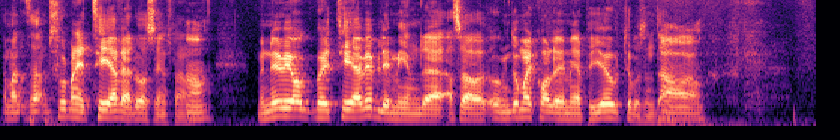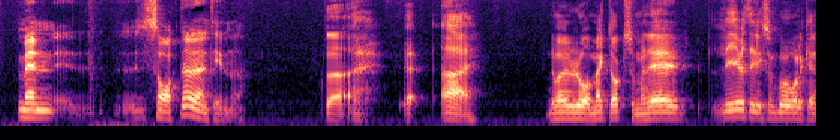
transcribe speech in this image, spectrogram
När man, så så fort man är i tv, då syns man. Ja. Men nu jag- börjar tv bli mindre, alltså ungdomar kollar ju mer på YouTube och sånt där. Ja, ja. Men saknar du den tiden då? Nej. Nej. Det var ju råmäktigt också, men det är, livet är liksom, går olika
